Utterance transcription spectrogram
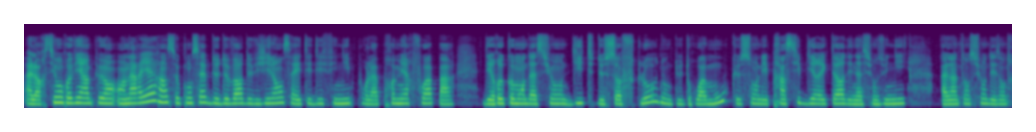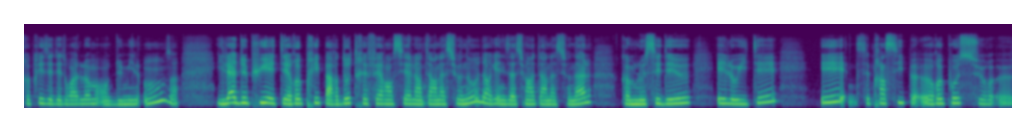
Alors, si on revient un peu en, arrière, hein, ce concept de devoir de vigilance a été défini pour la première fois par des recommandations dites de soft law, donc du droit mou, que sont les principes directeurs des Nations Unies à l'intention des entreprises et des droits de l'homme en 2011. Il a depuis été repris par d'autres référentiels internationaux d'organisations internationales comme l'OCDE et l'OIT. Et ces principes euh, reposent sur euh,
